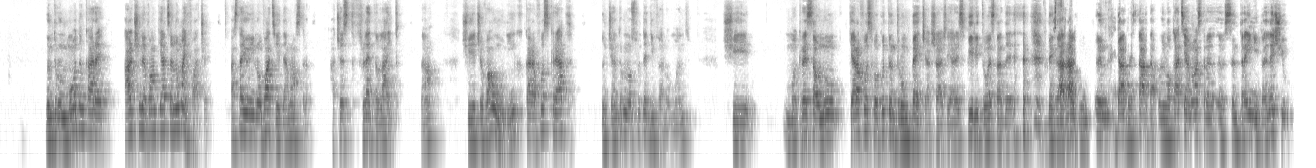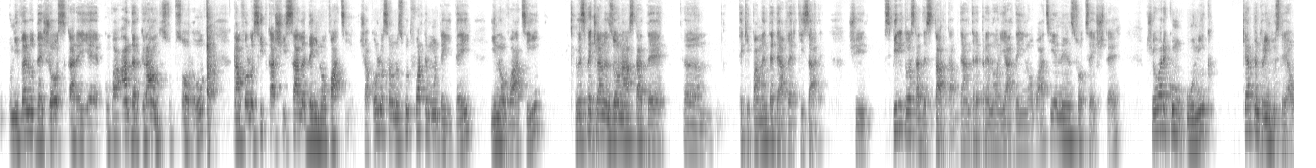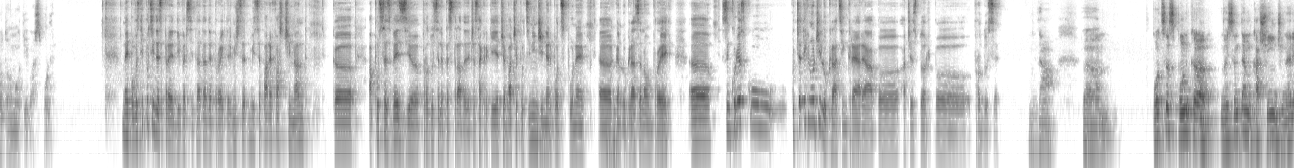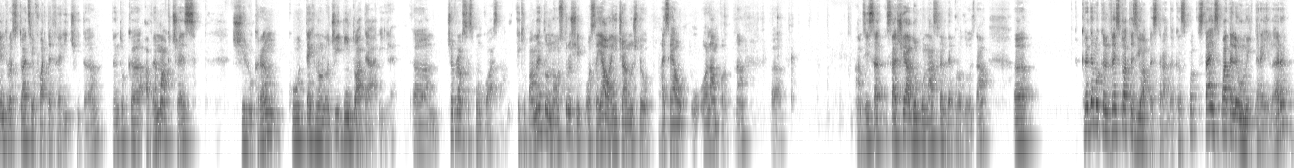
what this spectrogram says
într-un mod în care altcineva în piață nu mai face. Asta e o inovație de-a noastră. Acest flat light Da? Și e ceva unic care a fost creat în centrul nostru de development și mă crezi sau nu, chiar a fost făcut într-un beci, așa, știi, are spiritul ăsta de, de garaj, în, da, de startup. În locația noastră uh, sunt trei nivele și nivelul de jos, care e cumva underground, subsolul, l-am folosit ca și sală de inovație. Și acolo s-au născut foarte multe idei, inovații, în special în zona asta de uh, echipamente de avertizare. Și spiritul ăsta de startup, de antreprenoriat, de inovație ne însoțește și e oarecum unic chiar pentru industria automotivă, aș spune. Ne-ai povestit puțin despre diversitatea de proiecte și mi se, mi se pare fascinant că a pus să-ți vezi uh, produsele pe stradă. Deci asta cred că e ceva ce puțin ingineri pot spune uh, când lucrează la un proiect. Uh, sunt curios cu, cu ce tehnologii lucrați în crearea uh, acestor uh, produse. Da. Ehm, pot să spun că noi suntem ca și ingineri într-o situație foarte fericită pentru că avem acces și lucrăm cu tehnologii din toate ariile. Ehm, ce vreau să spun cu asta? Echipamentul nostru și o să iau aici, nu știu, hai să iau o lampă. Da? Ehm, am zis să, să și aduc un astfel de produs. Da? Crede-mă că îl vezi toată ziua pe stradă. Când stai în spatele unui trailer,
